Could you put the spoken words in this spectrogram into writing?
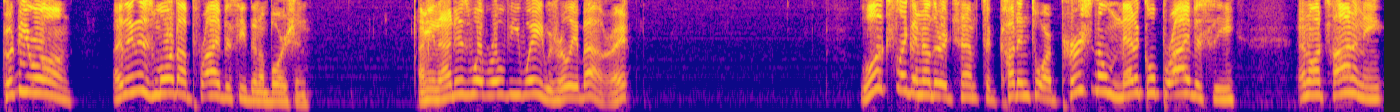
Could be wrong. I think this is more about privacy than abortion. I mean, that is what Roe v. Wade was really about, right? Looks like another attempt to cut into our personal medical privacy and autonomy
